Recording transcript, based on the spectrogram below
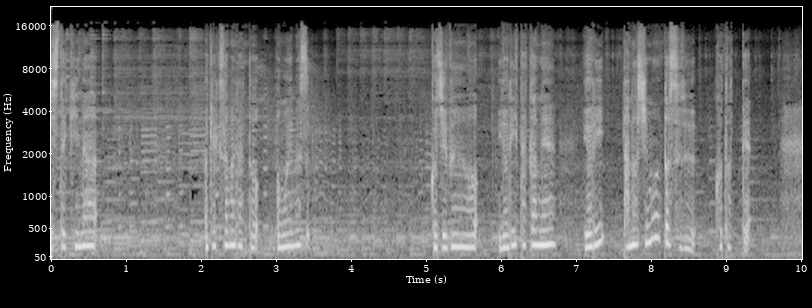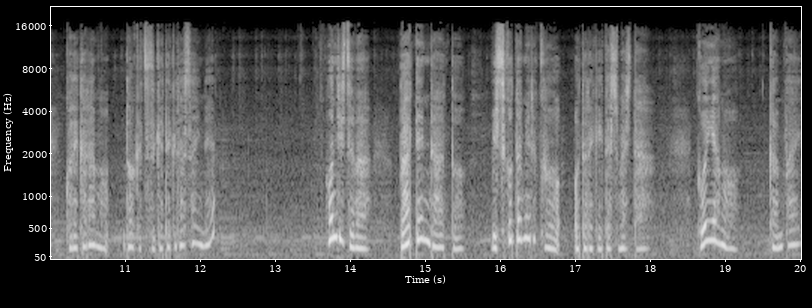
素敵なお客様だと思います。ご自分をより高めより楽しもうとすることってこれからもどうか続けてくださいね。本日はバーテンダーとビスコタミルクをお届けいたしました。今夜も乾杯。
